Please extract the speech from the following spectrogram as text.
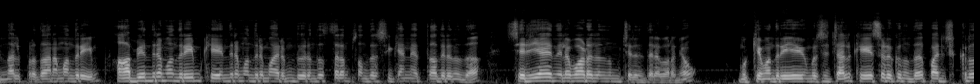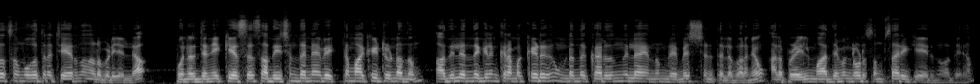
എന്നാൽ പ്രധാനമന്ത്രിയും ആഭ്യന്തരമന്ത്രിയും കേന്ദ്രമന്ത്രിമാരും ദുരന്തസ്ഥലം സന്ദർശിക്കാൻ എത്താതിരുന്നത് ശരിയായ നിലപാടല്ലെന്നും ചെന്നിത്തല പറഞ്ഞു. മുഖ്യമന്ത്രിയെ വിമർശിച്ചാൽ കേസെടുക്കുന്നത് പരിഷ്കൃത സമൂഹത്തിന് ചേർന്ന നടപടിയല്ല. പുനർജനി കേസ് സതീശൻ തന്നെ വ്യക്തമാക്കിയിട്ടുണ്ടെന്നും അതിൽ എന്തെങ്കിലും ക്രമക്കേട് ഉണ്ടെന്ന് കരുതുന്നില്ല എന്നും രമേശ് ചെന്നിത്തല പറഞ്ഞു. ആലപ്പുഴയിൽ മാധ്യമങ്ങളോട് സംസാരിക്കുകയായിരുന്നു അദ്ദേഹം.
